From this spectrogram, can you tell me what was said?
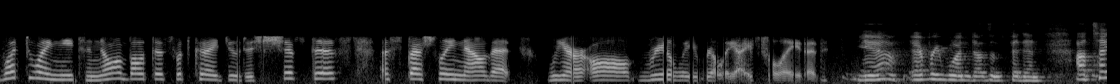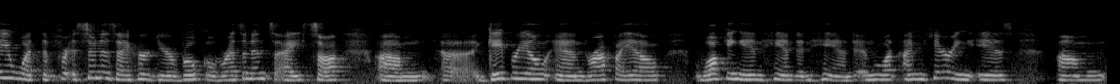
What do I need to know about this? What could I do to shift this, especially now that we are all really, really isolated? Yeah, everyone doesn't fit in. I'll tell you what. The as soon as I heard your vocal resonance, I saw um, uh, Gabriel and Raphael walking in hand in hand, and what I'm hearing is um,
